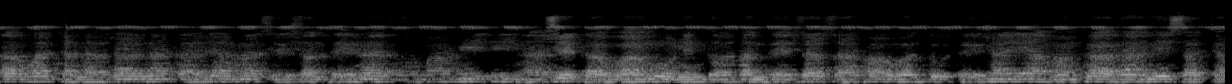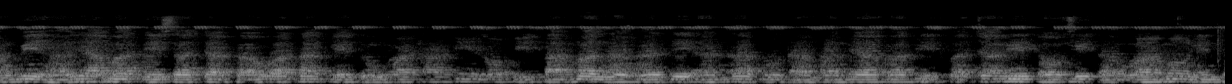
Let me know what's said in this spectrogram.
ตวัจนะจนะกายมัสสิสันเตนะ มิตินาชิตาวามุนินโตตันเตชะสาภวันตุเตชยามังคารานิสัจจวิหายามติสัจจกวัตเกตุวัฏาทิโลปิตามนะหติอันตปุตตะปัญญาปฏิปัจจวิโตชิตาวามุนินโต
